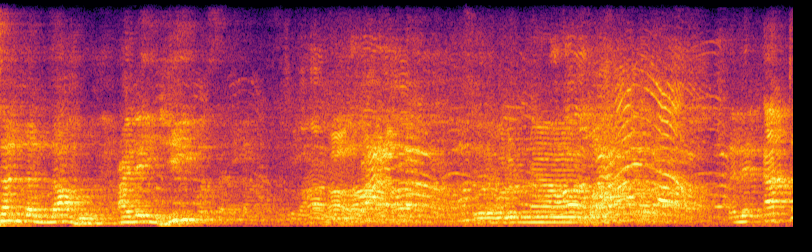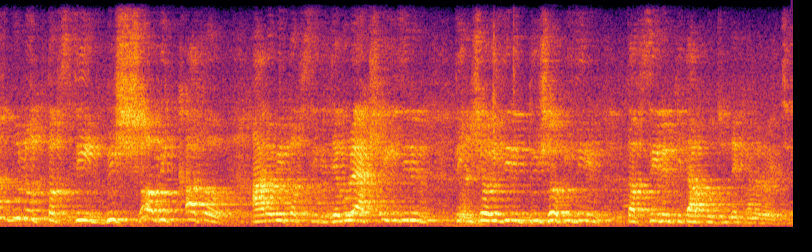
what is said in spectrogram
সাল্লাল্লাহু আলাইহি ওয়াসাল্লাম। সুবহানাল্লাহ। বলুন না তাহলে এতগুলো তফসির বিশ্ববিখ্যাত আরবি তফসির যেগুলো একশো হিজিরির তিনশো হিজিরির দুইশো হিজিরির তফসিরের কিতাব পর্যন্ত এখানে রয়েছে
